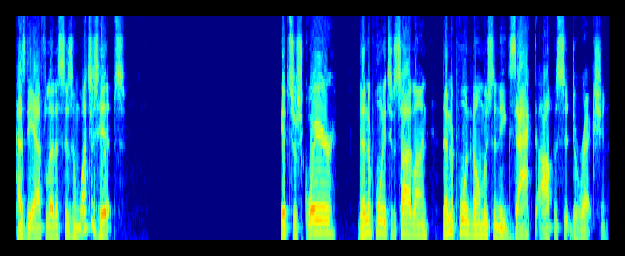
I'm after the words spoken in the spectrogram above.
has the athleticism. Watch his hips. Hips are square. Then they're pointed to the sideline. Then they're pointed almost in the exact opposite direction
